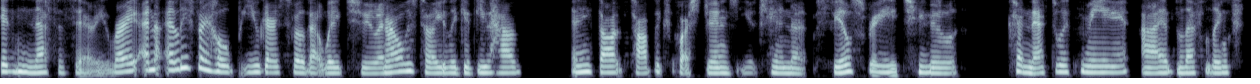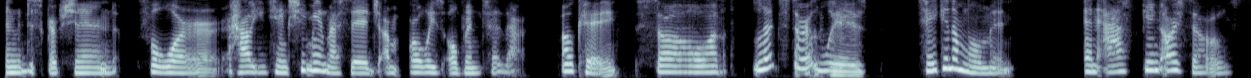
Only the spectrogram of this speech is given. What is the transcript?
is necessary, right? And at least I hope you guys feel that way too. And I always tell you, like, if you have any thoughts, topics, questions, you can feel free to connect with me. I've left links in the description for how you can shoot me a message. I'm always open to that. Okay. So let's start with taking a moment and asking ourselves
